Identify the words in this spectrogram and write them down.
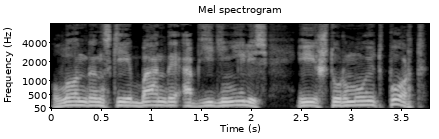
Лондонские банды объединились и штурмуют порт,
